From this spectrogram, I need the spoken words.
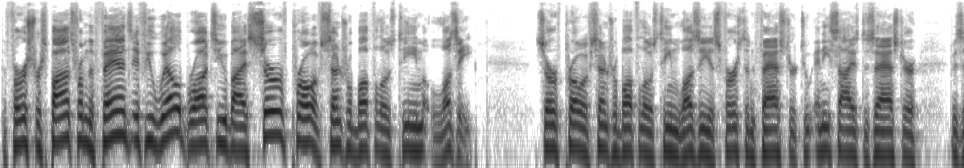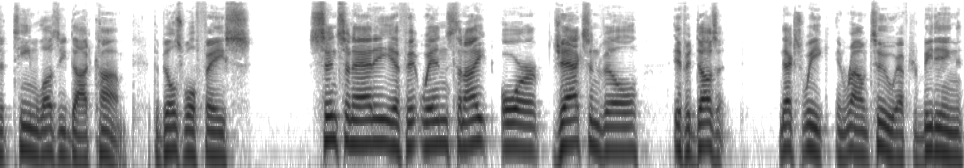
the first response from the fans, if you will, brought to you by Servpro of Central Buffalo's team, Luzzy. Servpro of Central Buffalo's team, Luzzy, is first and faster to any size disaster. Visit teamluzzy.com. The Bills will face Cincinnati if it wins tonight or Jacksonville if it doesn't next week in round two after beating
